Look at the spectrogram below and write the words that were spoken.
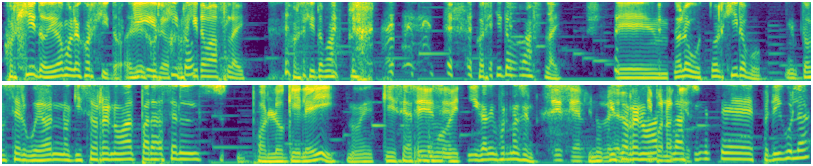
Jorgito, digámosle Jorgito. Eh, Jorgito, Jorgito más fly. Jorgito McFly. Jorgito McFly. Eh, no le gustó el giro, po. entonces el weón no quiso renovar para hacer, el por lo que leí, no sea así Sí, como sí. la información. Sí, sí, el, no quiso renovar no para las siguientes películas.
